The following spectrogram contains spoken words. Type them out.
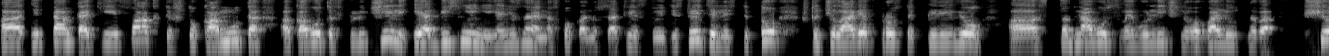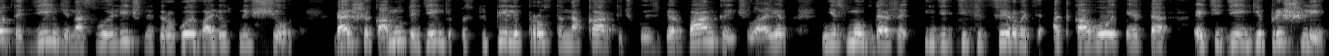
а, и там такие факты, что кому-то, а, кого-то включили, и объяснение, я не знаю, насколько оно соответствует действительности, то, что человек просто перевел а, с одного своего личного валютного счета деньги на свой личный другой валютный счет. Дальше кому-то деньги поступили просто на карточку из Сбербанка, и человек не смог даже идентифицировать, от кого это, эти деньги пришли.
